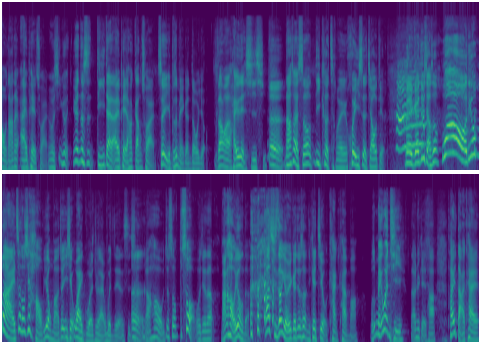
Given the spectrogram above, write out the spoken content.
后我拿那个 iPad 出来，因为因为因为那是第一代的 iPad，然后刚出来，所以也不是每个人都有，你知道吗？还有点稀奇。嗯，拿出来的时候立刻成为会议室的焦点，每个人就讲说：“哇哦，你有买这东西好用吗？”就一些外国人就来问这件事情，然后我就说：“不错，我觉得蛮好用的。”然后其中有一个就说：“你可以借我看看吗？”我说没问题，然后就给他。他一打开，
